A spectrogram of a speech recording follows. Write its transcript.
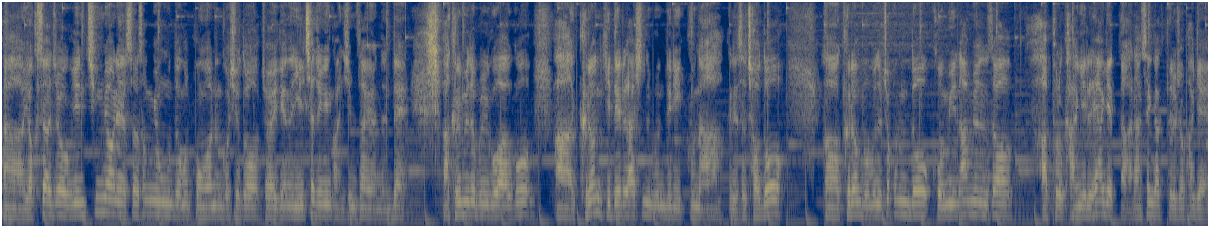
어, 역사적인 측면에서 성령운동을 봉하는 것이 더 저에게는 일차적인 관심사였는데 아, 그럼에도 불구하고 아, 그런 기대를 하시는 분들이 있구나. 그래서 저도 어, 그런 부분을 조금 더 고민하면서 앞으로 강의를 해야겠다라는 생각들을 좀 하게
